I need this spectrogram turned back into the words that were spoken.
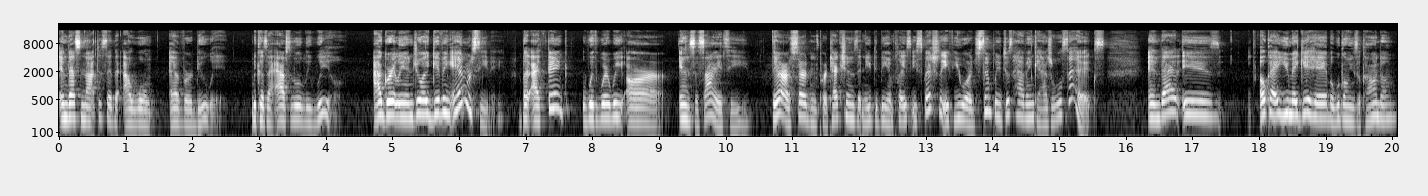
And that's not to say that I won't ever do it because I absolutely will. I greatly enjoy giving and receiving. But I think with where we are in society, there are certain protections that need to be in place, especially if you are simply just having casual sex. And that is okay, you may get head, but we're going to use a condom.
